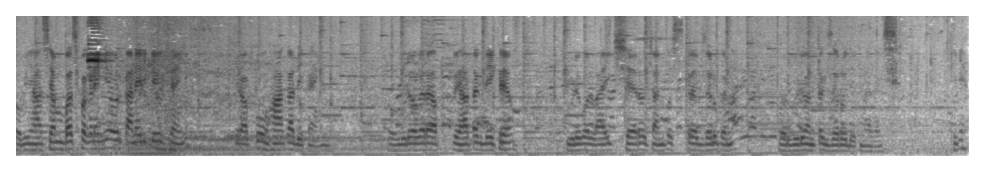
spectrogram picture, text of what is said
तो अभी यहाँ से हम बस पकड़ेंगे और कानेरी के से आएँगे। फिर आपको वहाँ का दिखाएँगे। तो वीडियो अगर आप यहाँ तक देख रहे हो वीडियो को लाइक शेयर और चैनल को सब्सक्राइब ज़रूर करना और वीडियो अंत तक ज़रूर देखना गाइस ठीक है?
